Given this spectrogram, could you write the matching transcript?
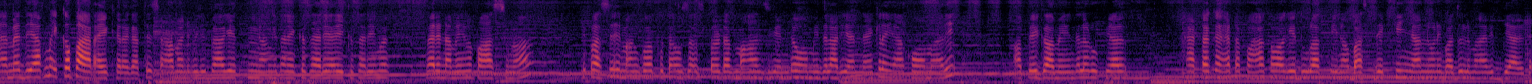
හැම දෙයක්ම එක පාරයි කරගත්තේ. සාමාන්‍ය විභාගෙත් මම හිතන එක සැරේ එක සැරේම වැඩ නමේම පාස් වුණා. ඊට පස්සේ මං ගියා පුතා උසස් වලටත් මහන්සි වෙන්න ඕම ඉඳලා හරියන්නේ නැහැ කියලා. එයා කොහොම හරි අපේ ගමේ ඉඳලා රුපියල් 60ක 65ක වගේ දුරක් තියෙනවා. බස් දෙකකින් යන්න ඕනේ බදුල්ල මහාවිද්‍යාලයට.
